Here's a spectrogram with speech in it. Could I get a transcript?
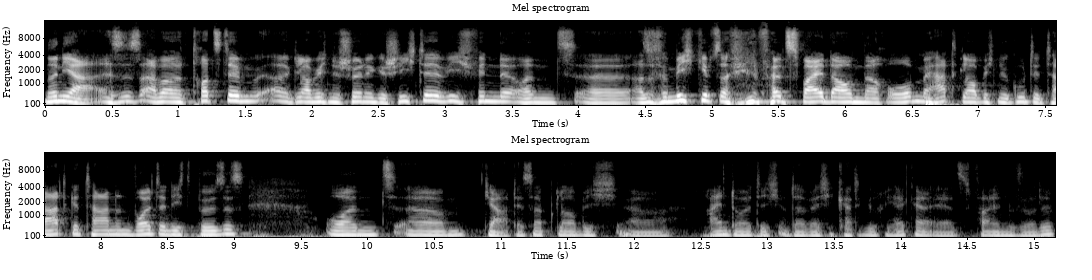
Nun ja, es ist aber trotzdem, äh, glaube ich, eine schöne Geschichte, wie ich finde. Und äh, also für mich gibt es auf jeden Fall zwei Daumen nach oben. Er hat, glaube ich, eine gute Tat getan und wollte nichts Böses. Und ähm, ja, deshalb glaube ich äh, eindeutig, unter welche Kategorie Hacker er jetzt fallen würde.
